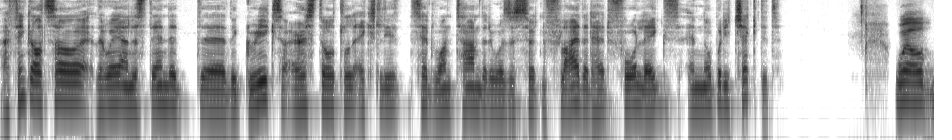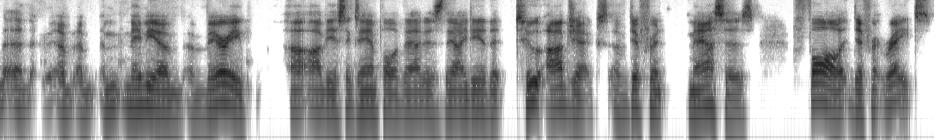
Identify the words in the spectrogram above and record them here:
I think also the way I understand it, uh, the Greeks or Aristotle actually said one time that there was a certain fly that had four legs and nobody checked it. Well, uh, uh, maybe a, a very uh, obvious example of that is the idea that two objects of different masses fall at different rates.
